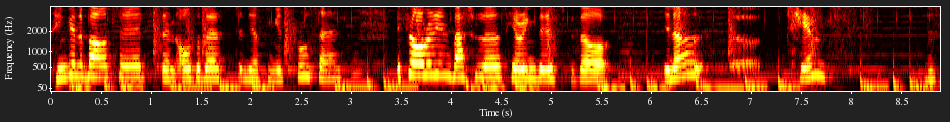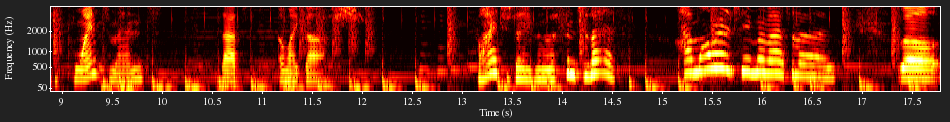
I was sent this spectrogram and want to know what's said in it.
thinking about it, then all the best in your thinking process. If you're already in bachelor's, hearing this with a, you know, uh, tense disappointment that, oh my gosh, why did I even listen to this? I'm already in my bachelor's. Well,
